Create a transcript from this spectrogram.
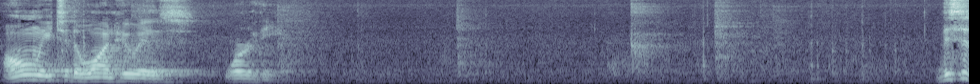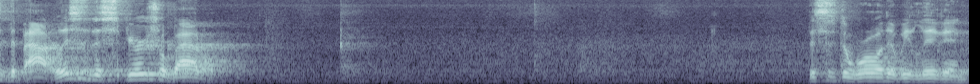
only to the one who is worthy. This is the battle. This is the spiritual battle. This is the world that we live in.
